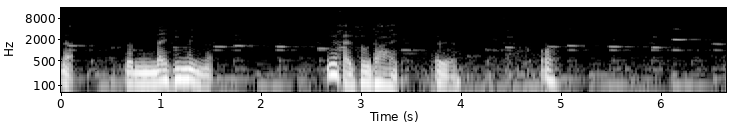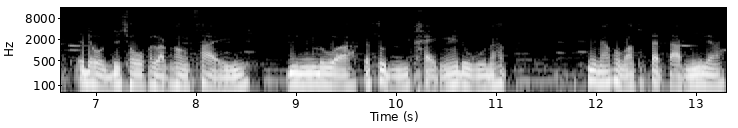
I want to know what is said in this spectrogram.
เนี่ยจนได้ที่หนึ่งอะ ไม่มีใครสู้ได้ เออ โอ้ เดี๋ยวผมจะโชว์พลังของใสยิงรัวกระสุนแข็งให้ดูนะครับ นี่นะผมเอาสแตตตามนี้เลยนะ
